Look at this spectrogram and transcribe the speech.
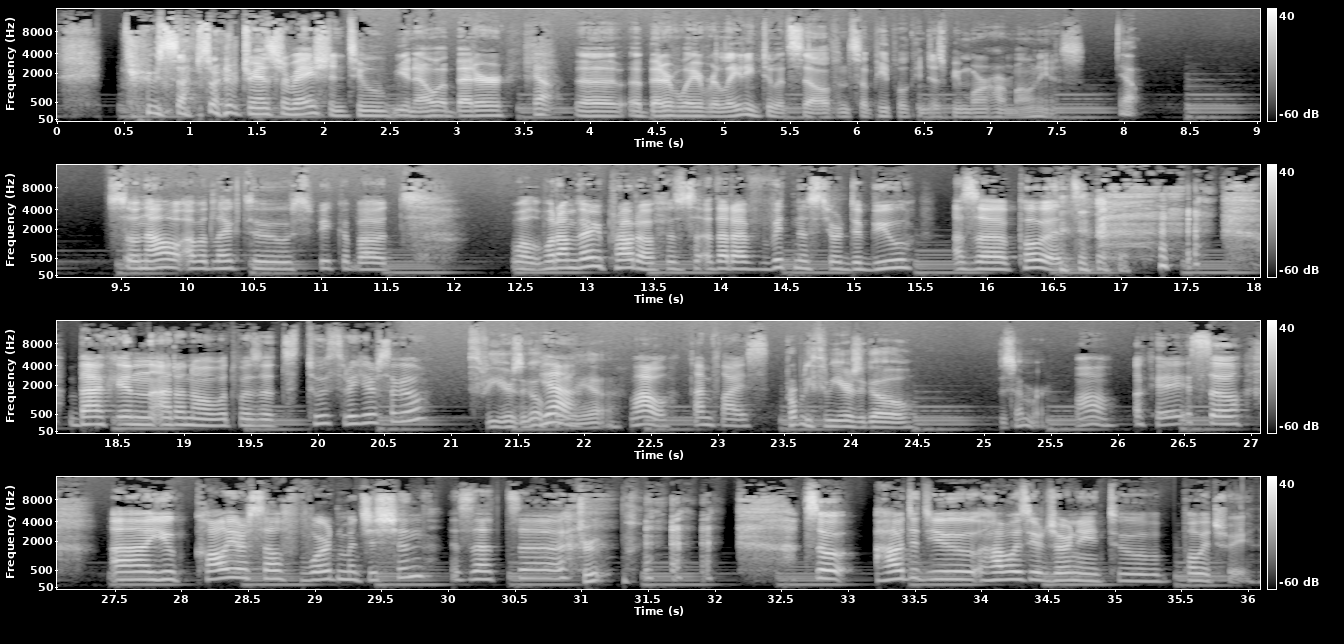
through some sort of transformation to you know a better Yeah. uh, a better way of relating to itself, and so people can just be more harmonious. Yeah. So now I would like to speak about. Well, what I'm very proud of is that I've witnessed your debut as a poet back in, I don't know, what was it, two, three years ago? Three years ago, Yeah. probably, yeah. Wow, time flies. Probably three years ago, December. Wow. Okay. So uh, you call yourself word magician? Is that. Uh... True. So how did you, how was your journey to poetry?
